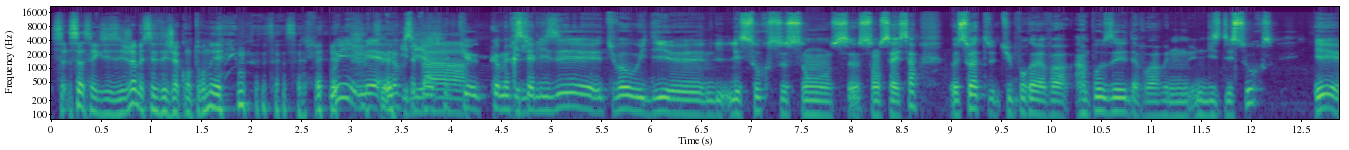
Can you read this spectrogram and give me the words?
Ça, ça, existe déjà, mais c'est déjà contourné. oui, mais alors c'est pas un truc commercialisé, tu vois, où il dit euh, les sources sont, sont ça et ça. Euh, soit tu pourrais avoir imposé d'avoir une, une, liste des sources, et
